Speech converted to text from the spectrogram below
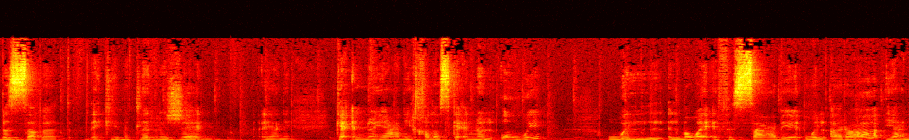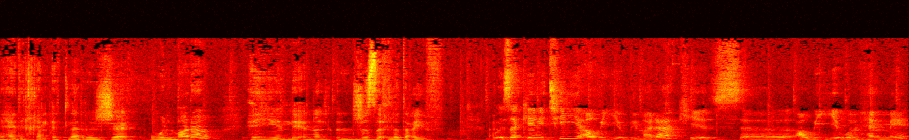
بالضبط. هيك مثل الرجال يعني كأنه يعني خلص كأنه القوة والمواقف الصعبة والآراء يعني هيدي خلقت للرجال والمرأة هي اللي إنه الجزء الضعيف. وإذا كانت هي قوية وبمراكز آه، قوية ومهمة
